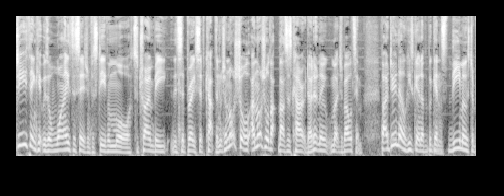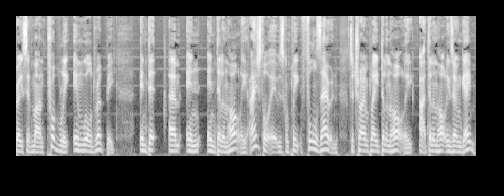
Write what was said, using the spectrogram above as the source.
do you think it was a wise decision for Stephen Moore to try and be this abrasive captain? Which I'm not sure. I'm not sure that that's his character. I don't know much about him, but I do know he's going up against the most abrasive man probably in world rugby, in Di- um, in in Dylan Hartley. I just thought it was complete fool's errand to try and play Dylan Hartley at Dylan Hartley's own game.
